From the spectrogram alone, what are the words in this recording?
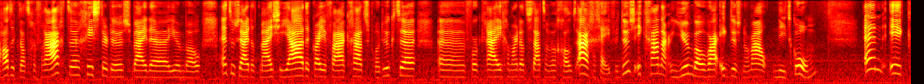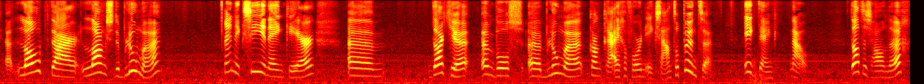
had ik dat gevraagd, uh, gisteren dus bij de Jumbo. En toen zei dat meisje, ja, daar kan je vaak gratis producten uh, voor krijgen. Maar dat staat dan wel groot aangegeven. Dus ik ga naar een Jumbo waar ik dus normaal niet kom. En ik loop daar langs de bloemen. En ik zie in één keer um, dat je een bos uh, bloemen kan krijgen voor een x aantal punten. Ik denk, nou, dat is handig.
